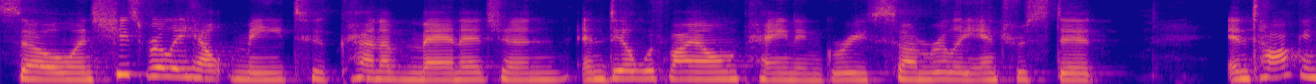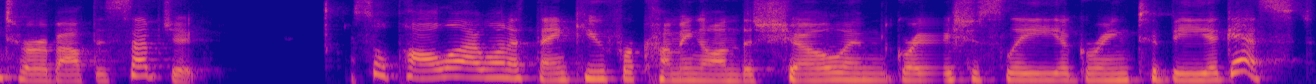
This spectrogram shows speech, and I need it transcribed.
So, and she's really helped me to kind of manage and, and deal with my own pain and grief. So, I'm really interested in talking to her about this subject. So, Paula, I want to thank you for coming on the show and graciously agreeing to be a guest.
